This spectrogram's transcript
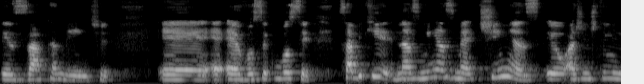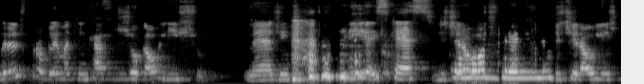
Exatamente. É, é, é, você com você. Sabe que nas minhas metinhas, eu, a gente tem um grande problema aqui em casa de jogar o lixo. Né? A gente poderia, esquece de tirar, o lixo, de tirar o lixo.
